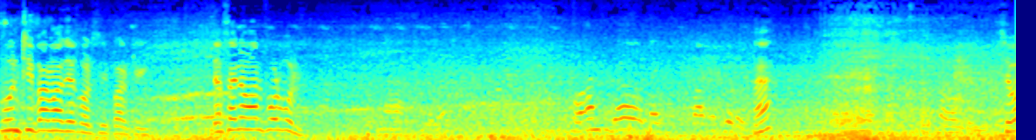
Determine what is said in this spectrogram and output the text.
কোন চিপার মাঝে করছি পার্কিং দেখছাই না ওয়ান ফোর হ্যাঁ? শিব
